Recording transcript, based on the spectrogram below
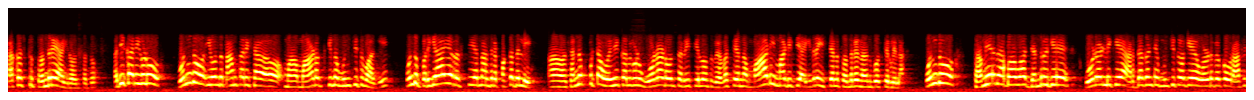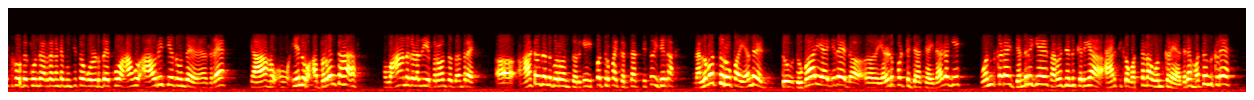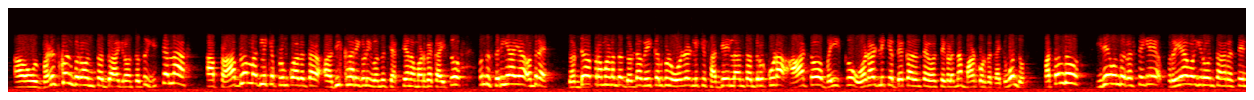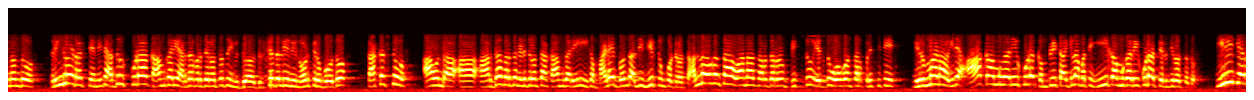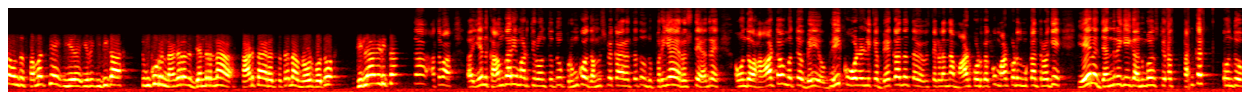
ಸಾಕಷ್ಟು ತೊಂದರೆ ಆಗಿರುವಂತದ್ದು. ಅಧಿಕಾರಿಗಳು ಒಂದು ಈ ಒಂದು ಕಾಮಗಾರಿ ಶಾ ಮಾಡೋದಕ್ಕಿಂತ ಮುಂಚಿತವಾಗಿ ಒಂದು ಪರ್ಯಾಯ ರಸ್ತೆಯನ್ನ, ಅಂದ್ರೆ ಪಕ್ಕದಲ್ಲಿ ಸಣ್ಣ ಪುಟ್ಟ ವೆಹಿಕಲ್ಗಳು ಓಡಾಡುವಂತ ರೀತಿಯಲ್ಲಿ ಒಂದು ವ್ಯವಸ್ಥೆಯನ್ನ ಮಾಡಿ ಮಾಡಿದ್ದೇ ಆಗಿದ್ರೆ ಇಷ್ಟೆಲ್ಲ ತೊಂದರೆನ ಅನುಭವಿಸ್ತಿರ್ಲಿಲ್ಲ ಒಂದು ಸಮಯದ ಅಭಾವ, ಜನರಿಗೆ ಓಡಾಡ್ಲಿಕ್ಕೆ ಅರ್ಧ ಗಂಟೆ ಮುಂಚಿತವಾಗಿ ಹೊರಡಬೇಕು, ಅವ್ರ ಆಫೀಸ್ಗೆ ಹೋಗ್ಬೇಕು ಅಂದ್ರೆ ಅರ್ಧ ಗಂಟೆ ಮುಂಚಿತವಾಗಿ ಹೊರಡಬೇಕು, ಆ ಆ ರೀತಿಯಾದ ಒಂದು. ಆದ್ರೆ ಏನು ಬರುವಂತಹ ವಾಹನಗಳಲ್ಲಿ ಬರುವಂತದ್ದು ಅಂದ್ರೆ ಆಟೋದಲ್ಲಿ ಬರುವಂತವ್ರಿಗೆ ಇಪ್ಪತ್ತು ರೂಪಾಯಿ ಖರ್ಚಾಗ್ತಿತ್ತು. ಇದೀಗ ನಲವತ್ತು ರೂಪಾಯಿ ಅಂದ್ರೆ ದುಬಾರಿ ಆಗಿದೆ. ಎರಡು ಪಟ್ಟು ಜಾಸ್ತಿ ಆಗಿದೆ. ಹಾಗಾಗಿ ಒಂದ್ ಕಡೆ ಜನರಿಗೆ, ಸಾರ್ವಜನಿಕರಿಗೆ ಆರ್ಥಿಕ ಒತ್ತಡ ಒಂದ್ ಕಡೆ. ಆದ್ರೆ ಮತ್ತೊಂದ್ ಕಡೆ ಬಳಸ್ಕೊಂಡ್ ಬರುವಂತದ್ದು ಆಗಿರುವಂತದ್ದು, ಇಷ್ಟೆಲ್ಲ ಆ ಪ್ರಾಬ್ಲಮ್ ಆಗ್ಲಿಕ್ಕೆ ಪ್ರಮುಖವಾದಂತ ಅಧಿಕಾರಿಗಳು ಈ ಒಂದು ಚರ್ಚೆಯನ್ನ ಮಾಡ್ಬೇಕಾಯ್ತು. ಒಂದು ಸರಿಯಾಯ ಅಂದ್ರೆ ದೊಡ್ಡ ಪ್ರಮಾಣದ ದೊಡ್ಡ ವೆಹಿಕಲ್ಗಳು ಓಡಾಡ್ಲಿಕ್ಕೆ ಸಾಧ್ಯ ಇಲ್ಲ ಅಂತಂದ್ರೂ ಕೂಡ ಆಟೋ ಬೈಕ್ ಓಡಾಡ್ಲಿಕ್ಕೆ ಬೇಕಾದಂತ ವ್ಯವಸ್ಥೆಗಳನ್ನ ಮಾಡ್ಕೊಡ್ಬೇಕಾಯ್ತು. ಒಂದು, ಮತ್ತೊಂದು, ಇದೇ ಒಂದು ರಸ್ತೆಗೆ ಪ್ರಿಯವಾಗಿರುವಂತಹ ರಸ್ತೆ, ಇನ್ನೊಂದು ರಿಂಗ್ ರೋಡ್ ರಸ್ತೆ ಏನಿದೆ ಅದ್ರ ಕೂಡ ಕಾಮಗಾರಿ ಅರ್ಧ ಬರ್ದಿರುವಂತದ್ದು ಈ ದೃಶ್ಯದಲ್ಲಿ ನೀವು ನೋಡ್ತಿರಬಹುದು ಸಾಕಷ್ಟು ಆ ಒಂದು, ಆ- ಅರ್ಧ ಬರ್ಧ ನಡೆದಿರುವಂತಹ ಕಾಮಗಾರಿಯಲ್ಲಿ ಈಗ ಮಳೆ ಬಂದು ಅಲ್ಲಿ ನೀರು ತುಂಬಿಕೊಂಡಿರುವಂತ ಅಲ್ಲಿ ಹೋಗುವಂತಹ ವಾಹನ ಸರದಾರರು ಬಿದ್ದು ಎದ್ದು ಹೋಗುವಂತಹ ಪರಿಸ್ಥಿತಿ ನಿರ್ಮಾಣ ಆಗಿದೆ. ಆ ಕಾಮಗಾರಿ ಕೂಡ ಕಂಪ್ಲೀಟ್ ಆಗಿಲ್ಲ ಮತ್ತೆ ಈ ಕಾಮಗಾರಿ ಕೂಡ ತೆರೆದಿರುವಂತದ್ದು. ಈ ರೀತಿಯಾದ ಒಂದು ಸಮಸ್ಯೆ ಇದೀಗ ತುಮಕೂರು ನಗರದ ಜನರನ್ನ ಕಾಡ್ತಾ ಇರೋದನ್ನ ನಾವು ನೋಡ್ಬೋದು. ಜಿಲ್ಲಾಡಳಿತ ಅಥವಾ ಆ, ಏನು ಕಾಮಗಾರಿ ಮಾಡ್ತಿರುವಂತದ್ದು ಪ್ರಮುಖವಾಗಿ ಗಮನಿಸಬೇಕಾದಂತದ್ದು ಒಂದು ಪರ್ಯಾಯ ರಸ್ತೆ. ಅಂದ್ರೆ ಒಂದು ಆಟೋ ಮತ್ತೆ ಬೈಕ್ ಓಡಾಡ್ಲಿಕ್ಕೆ ಬೇಕಾದಂತ ವ್ಯವಸ್ಥೆಗಳನ್ನ ಮಾಡ್ಕೊಡ್ಬೇಕು. ಮಾಡ್ಕೊಡೋದ್ ಮುಖಾಂತರವಾಗಿ ಏನು ಜನರಿಗೆ ಈಗ ಅನುಭವಿಸ್ತಿರೋ ಸಂಕಷ್ಟ ಒಂದು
